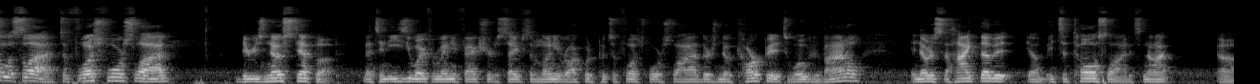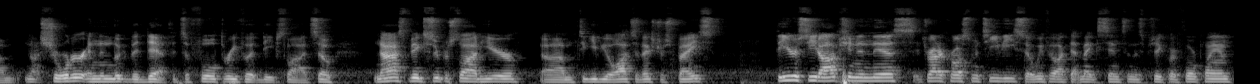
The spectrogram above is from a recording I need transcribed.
on the slide, it's a flush floor slide. There is no step up. That's an easy way for manufacturer to save some money. Rockwood puts a flush floor slide. There's no carpet. It's woven vinyl. And notice the height of it. Um, it's a tall slide. It's not um, not shorter. And then look at the depth. It's a full three foot deep slide. So nice big super slide here um, to give you lots of extra space. Theater seat option in this. It's right across from a TV, so we feel like that makes sense in this particular floor plan.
